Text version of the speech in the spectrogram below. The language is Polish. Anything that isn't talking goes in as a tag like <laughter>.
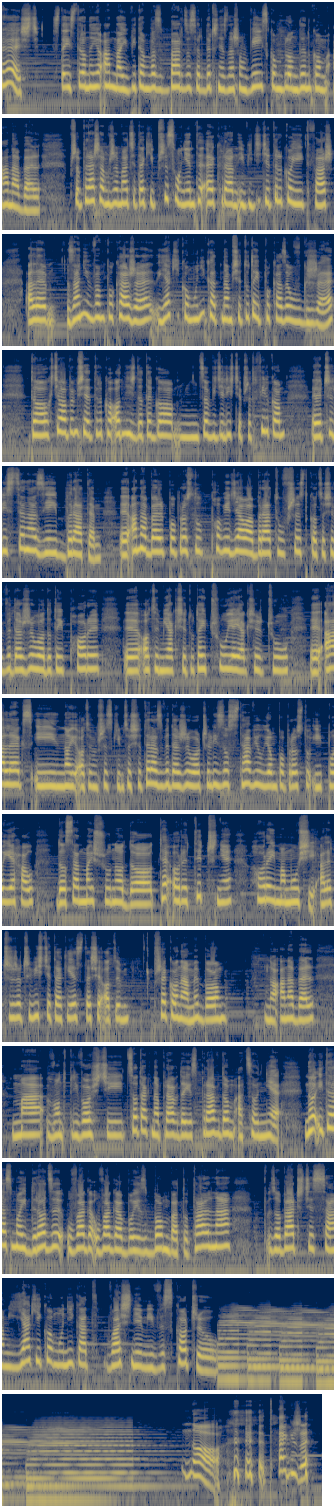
Cześć! Z tej strony Joanna i witam Was bardzo serdecznie z naszą wiejską blondynką Anabel. Przepraszam, że macie taki przysłonięty ekran i widzicie tylko jej twarz, ale zanim Wam pokażę, jaki komunikat nam się tutaj pokazał w grze, to chciałabym się tylko odnieść do tego, mm, co widzieliście przed chwilką, y, czyli scena z jej bratem. Y, Anabel po prostu powiedziała bratu wszystko, co się wydarzyło do tej pory, y, o tym, jak się tutaj czuje, jak się czuł Alex i no i o tym wszystkim, co się teraz wydarzyło, czyli zostawił ją po prostu i pojechał do San Majszuno, do teoretycznie chorej mamusi, ale czy rzeczywiście tak jest, to się o tym przekonamy, bo no Anabel ma wątpliwości, co tak naprawdę jest prawdą, a co nie. No i teraz, moi drodzy, uwaga, uwaga, bo jest bomba totalna. Zobaczcie sami, jaki komunikat właśnie mi wyskoczył. No, <laughs> także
